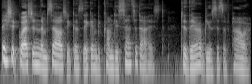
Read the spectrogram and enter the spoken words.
they should question themselves because they can become desensitized to their abuses of power.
